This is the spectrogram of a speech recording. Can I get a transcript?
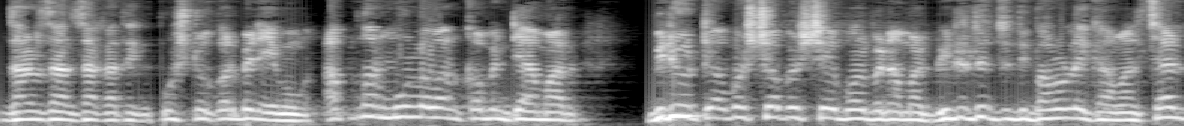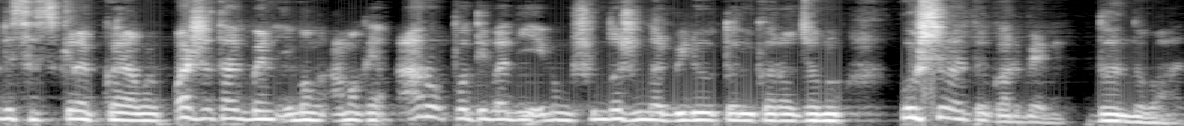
যার যার জায়গা থেকে প্রশ্ন করবেন এবং আপনার মূল্যবান কমেন্টে আমার ভিডিওটি অবশ্যই অবশ্যই বলবেন। আমার ভিডিওটি যদি ভালো লাগে, আমার চ্যানেলটি সাবস্ক্রাইব করে আমার পাশে থাকবেন এবং আমাকে আরও প্রতিবাদী এবং সুন্দর সুন্দর ভিডিও তৈরি করার জন্য উৎসাহিত করবেন। ধন্যবাদ।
